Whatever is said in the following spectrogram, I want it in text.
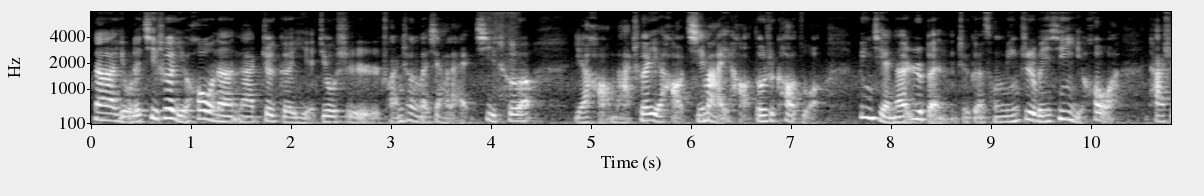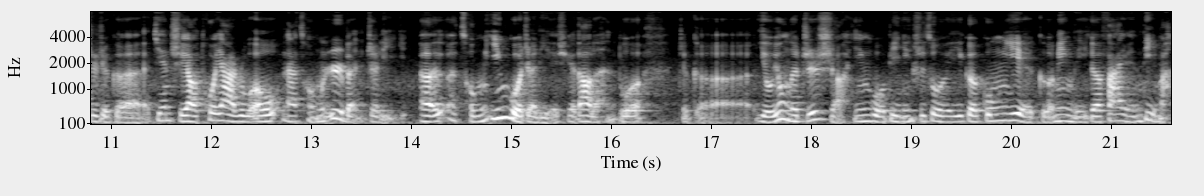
那有了汽车以后呢，那这个也就是传承了下来，汽车也好，马车也好，骑马也好，都是靠左，并且呢，日本这个从明治维新以后啊，它是这个坚持要脱亚入欧。那从日本这里，呃，从英国这里也学到了很多这个有用的知识啊。英国毕竟是作为一个工业革命的一个发源地嘛。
